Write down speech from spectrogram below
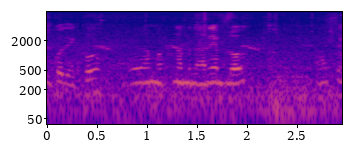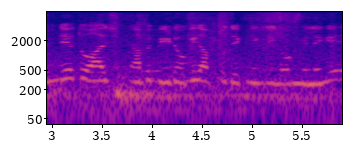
उनको देखो। और हम अपना बना रहे हैं ब्लॉग आज संडे तो आज यहाँ पे भीड़ होगी आपको देखने के लिए लोग मिलेंगे।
